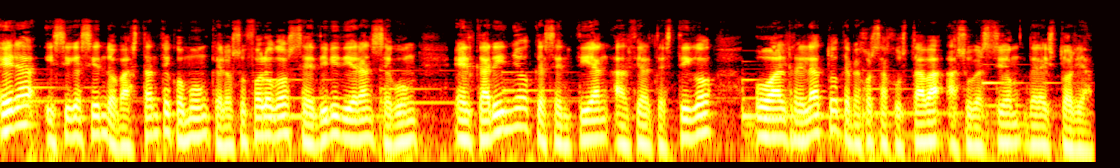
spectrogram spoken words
Era y sigue siendo bastante común que los ufólogos se dividieran según el cariño que sentían hacia el testigo o al relato que mejor se ajustaba a su versión de la historia.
